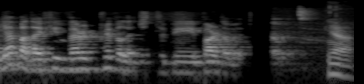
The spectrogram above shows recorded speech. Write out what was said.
yeah, but I feel very privileged to be part of it. Yeah,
